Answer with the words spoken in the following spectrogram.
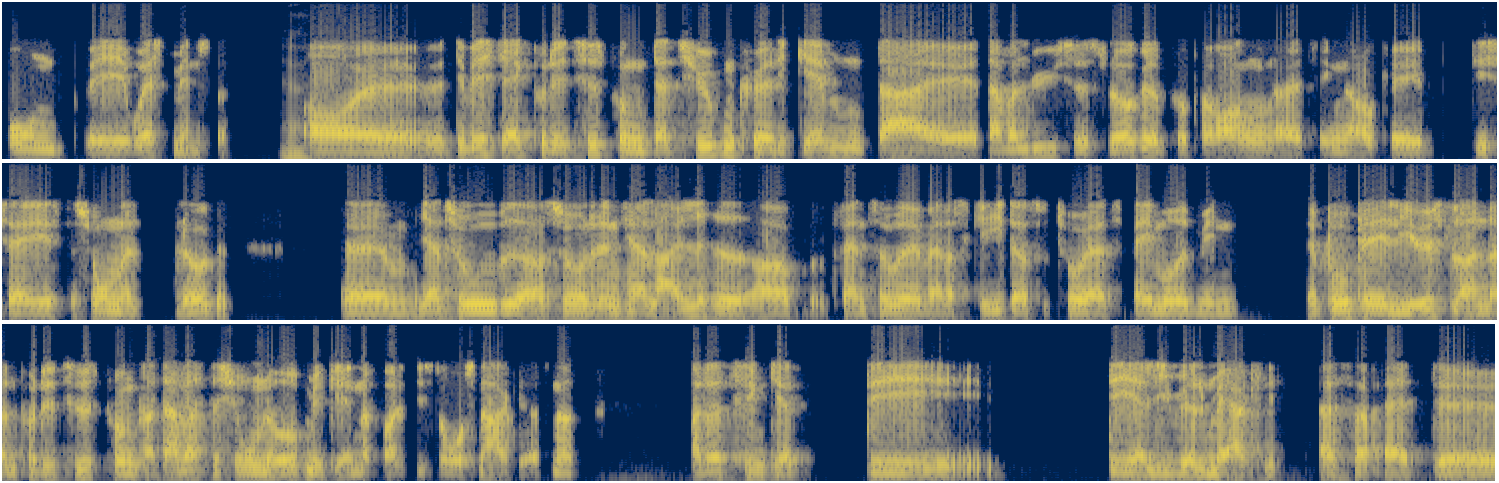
broen ved Westminster. Ja. Og øh, det vidste jeg ikke på det tidspunkt. Da typen kørte igennem, der, øh, der var lyset slukket på perronen, og jeg tænkte, okay, de sagde, at stationen er lukket. Øh, jeg tog ud og så den her lejlighed, og fandt så ud af, hvad der skete, og så tog jeg tilbage mod min øh, bopæl i Øst-London på det tidspunkt, og der var stationen åben igen, og folk de stod og snakkede og sådan noget. Og der tænkte jeg, det, det er alligevel mærkeligt. Altså, at, øh,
